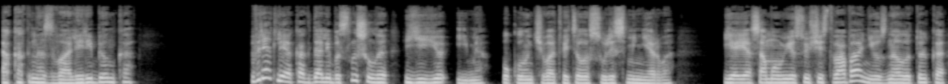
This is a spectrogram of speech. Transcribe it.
«А как назвали ребенка?» «Вряд ли я когда-либо слышала ее имя», — уклончиво ответила Сулис Минерва. «Я и о самом ее существовании узнала только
